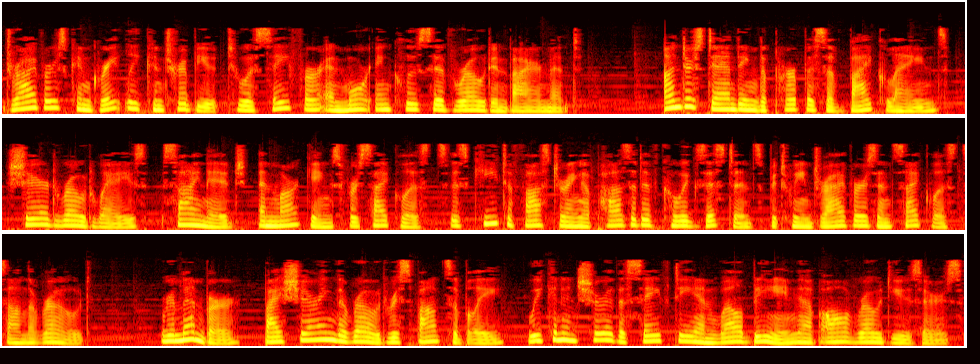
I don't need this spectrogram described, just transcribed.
drivers can greatly contribute to a safer and more inclusive road environment. Understanding the purpose of bike lanes, shared roadways, signage, and markings for cyclists is key to fostering a positive coexistence between drivers and cyclists on the road. Remember, by sharing the road responsibly, we can ensure the safety and well-being of all road users.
